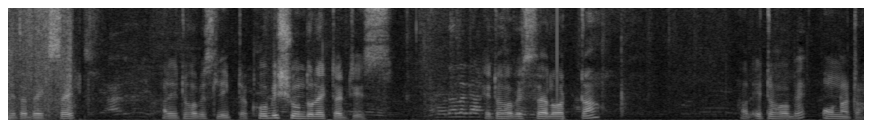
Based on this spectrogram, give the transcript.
যেটা ব্যাক সাইড আর এটা হবে স্লিপটা খুবই সুন্দর একটা ড্রেস এটা হবে সালোয়ারটা। আর এটা হবে ওনাটা।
